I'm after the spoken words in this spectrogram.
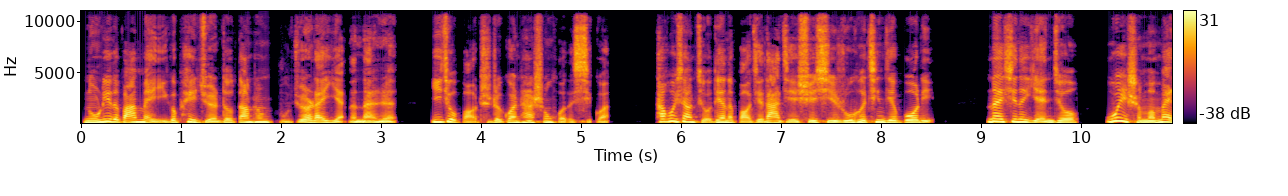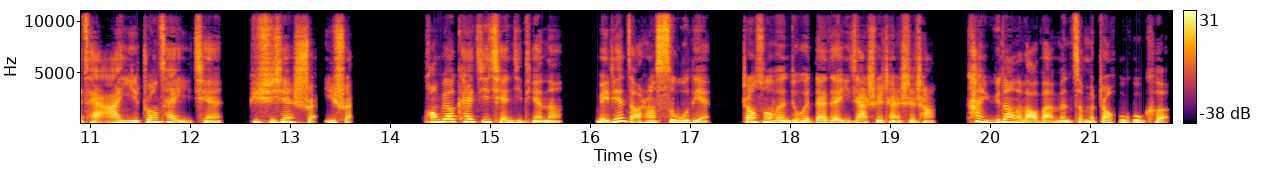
努力的把每一个配角都当成主角来演的男人，依旧保持着观察生活的习惯。他会向酒店的保洁大姐学习如何清洁玻璃，耐心的研究为什么卖菜阿姨装菜以前必须先甩一甩。狂飙开机前几天呢，每天早上四五点，张颂文就会待在一家水产市场，看鱼档的老板们怎么招呼顾客，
